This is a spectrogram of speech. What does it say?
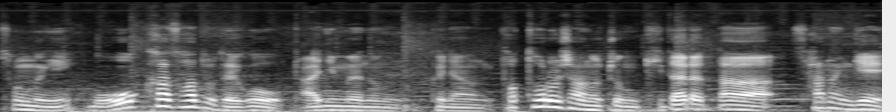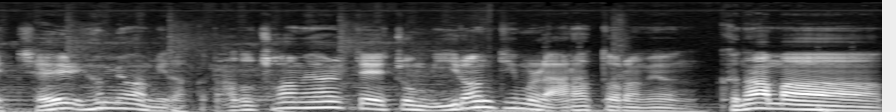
성능이. 뭐 오카 사도 되고 아니면은 그냥 토토로 샤누 좀 기다렸다 사는 게 제일 현명합니다. 나도 처음에 할 때 좀 이런 팀을 알았더라면 그나마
